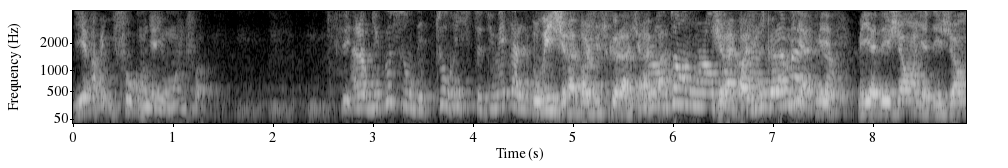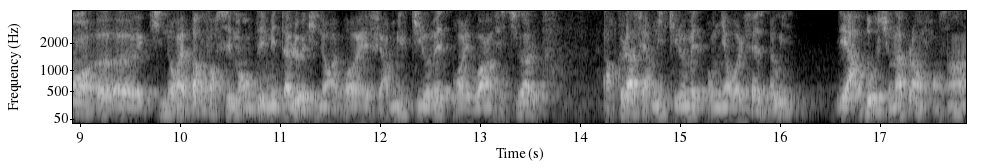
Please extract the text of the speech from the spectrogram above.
dire ah ben, il faut qu'on y aille au moins une fois. Alors du coup, ce sont des touristes du métal. Oui, j'irai pas jusque-là, j'irai On pas. l'entend, on l'entend J'irai pas même jusque-là, pas mais il y a- mais y des gens, il y a des gens euh, euh, qui n'auraient pas forcément des métalleux, qui n'auraient pas à faire 1000 km pour aller voir un festival. Alors que là, faire 1000 km pour venir au Hellfest, bah oui. Des hardos, il y en a plein en France. Hein.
